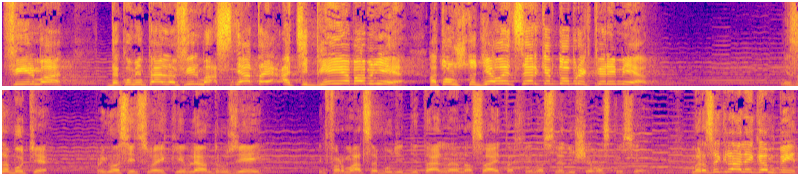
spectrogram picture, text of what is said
фильма документального фильма, снятое о тебе и обо мне, о том, что делает церковь добрых перемен. Не забудьте пригласить своих киевлян, друзей. Информация будет детальная на сайтах и на следующее воскресенье. Мы разыграли гамбит.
